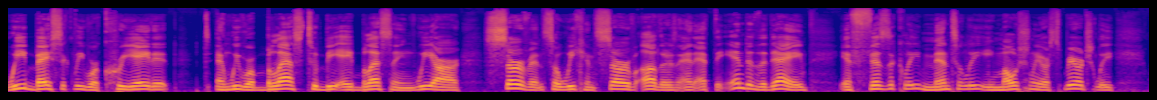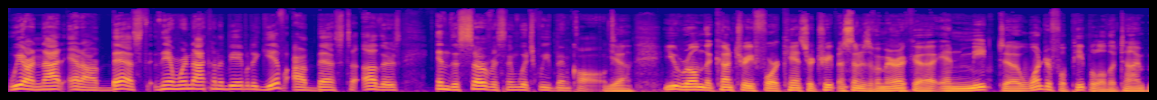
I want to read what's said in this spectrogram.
we basically were created and we were blessed to be a blessing. We are servants so we can serve others. And at the end of the day, if physically, mentally, emotionally, or spiritually we are not at our best, then we're not going to be able to give our best to others in the service in which we've been called. Yeah. You roam the country for Cancer Treatment Centers of America and meet uh, wonderful people all the time.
